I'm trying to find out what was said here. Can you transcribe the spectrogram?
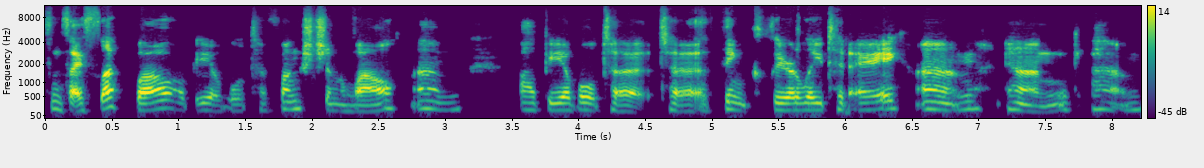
since I slept well, I'll be able to function well. Um, I'll be able to to think clearly today um, and um,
